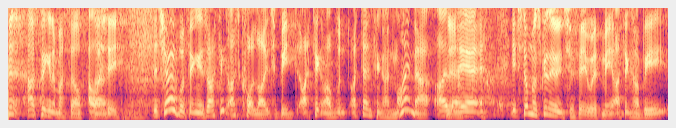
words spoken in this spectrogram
I was thinking of myself. Oh, I uh, see. The terrible thing is, I think I'd quite like to be. I think I wouldn't. I don't think I'd mind that. I, Yeah. uh, if someone's going to interfere with me, I think I'd be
